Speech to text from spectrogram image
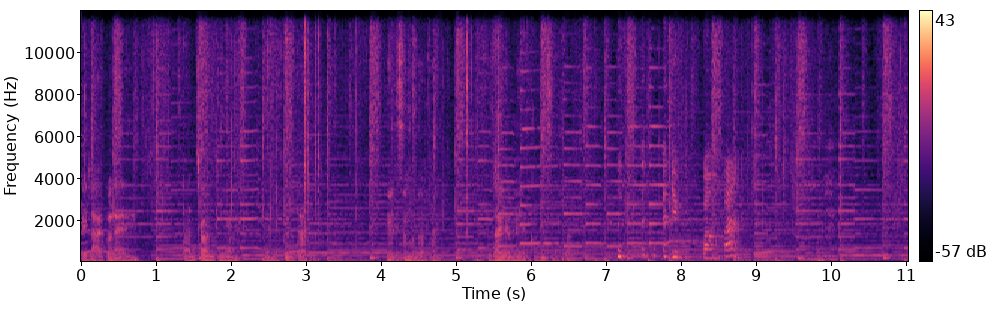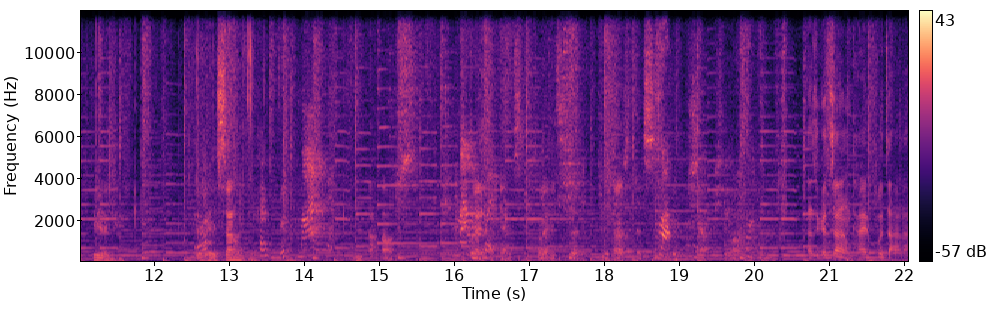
被拉过来当壮丁了，有了更大，有这么多饭，不知道有没有工资发？有光饭。对了，对了，上午开始。你打到突然两次，突然一次，不到时的事就不想希望。他这个账太复杂了，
